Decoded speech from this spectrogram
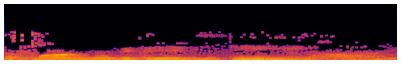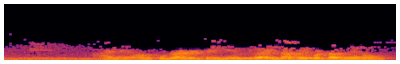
తస్మాన్ను విభేమీతి ఆయన ఏమనుకున్నాడంటే ఏమిటిగా ఇలా భయపడ్డాను నేను?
